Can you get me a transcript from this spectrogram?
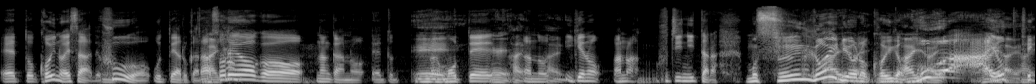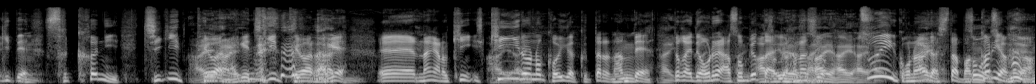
えー、と鯉の餌で風を売ってやるから、はい。それをこうなんかあの、えーとええ持って、えあの、はい。池のあの縁に行ったらもうすごい量の鯉がブはい。はいワーはいはい寄ってきて、そこにちぎっては投げ、ちぎっては投げ、えーなんかあの金金色の鯉が食ったらなんて、はい。とか言って俺ら遊びよったいう話はい。はい。はい。をついこの間したばっかりやん。か、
